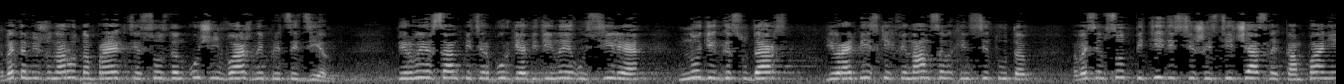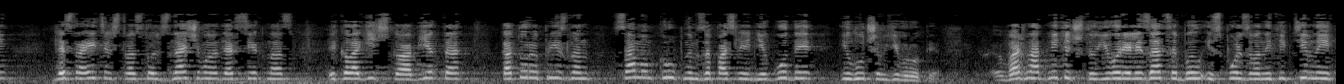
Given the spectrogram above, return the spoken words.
В этом международном проекте создан очень важный прецедент – Впервые в Санкт-Петербурге объединены усилия многих государств, европейских финансовых институтов, 856 частных компаний для строительства столь значимого для всех нас экологического объекта, который признан самым крупным за последние годы и лучшим в Европе. Важно отметить, что в его реализации был использован эффективный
